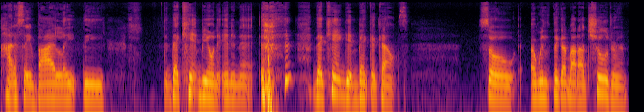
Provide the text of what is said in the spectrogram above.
how to say violate the that can't be on the internet, that can't get bank accounts? So and we think about our children.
